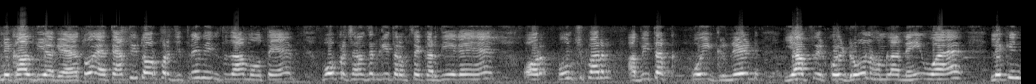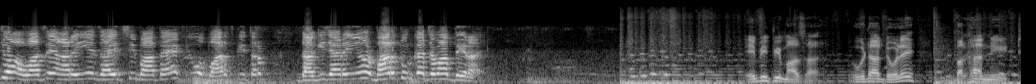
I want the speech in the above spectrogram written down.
निकाल दिया गया है। तो एहतियाती तौर पर जितने भी इंतज़ाम होते हैं, वो प्रशासन की तरफ़ से कर दिए गए हैं और पुंछ पर अभी तक कोई ग्रेनेड या फिर कोई ड्रोन हमला नहीं हुआ है, लेकिन जो आवाज़ें आ रही हैं, ज़ाहिर सी बात है कि वो भारत की तरफ़ दागी जा रही हैं और भारत उनका जवाब दे रहा है। एबीपी माझा, उघडा डोळे, बघा नीट।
